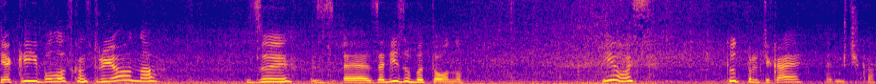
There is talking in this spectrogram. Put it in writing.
який було сконструйовано з, з е, залізобетону. І ось тут протікає річка.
